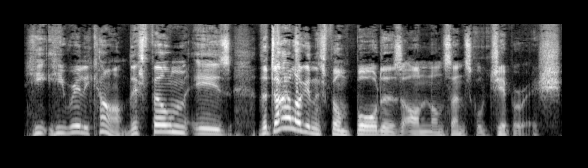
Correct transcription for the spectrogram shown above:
He he really can't. This film is the dialogue in this film borders on nonsensical gibberish.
